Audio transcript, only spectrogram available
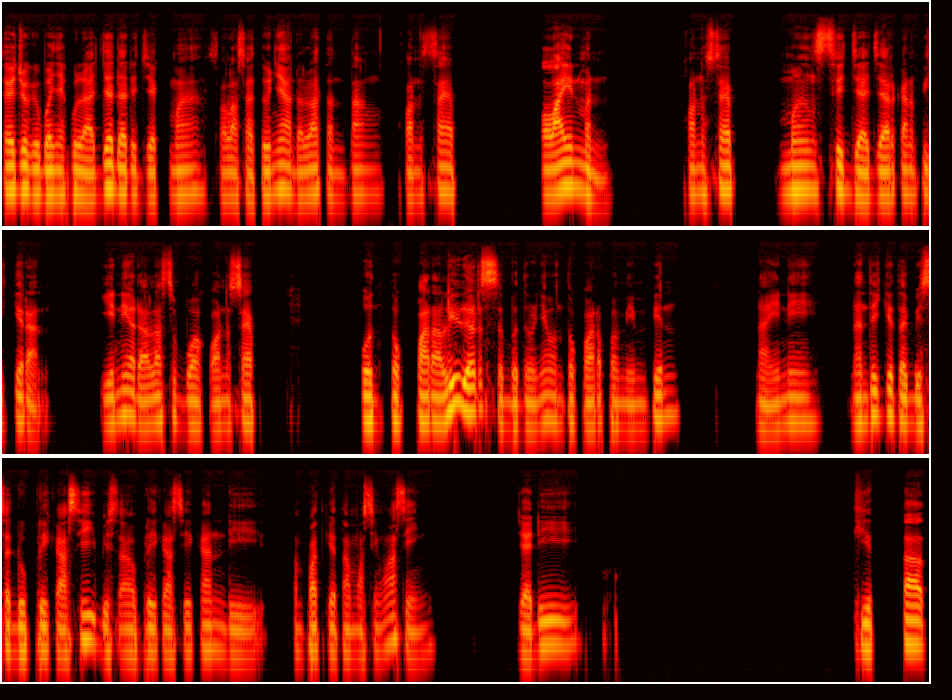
Saya juga banyak belajar dari Jack Ma. Salah satunya adalah tentang konsep alignment, konsep mensejajarkan pikiran. Ini adalah sebuah konsep untuk para leader sebetulnya untuk para pemimpin. Nah, ini nanti kita bisa duplikasi, bisa aplikasikan di tempat kita masing-masing. Jadi kita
